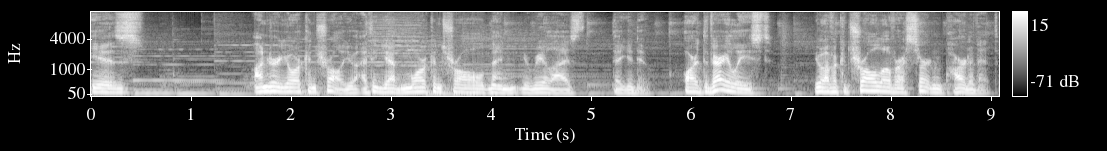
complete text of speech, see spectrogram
is under your control. You, I think you have more control than you realize that you do. Or at the very least, you have a control over a certain part of it.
